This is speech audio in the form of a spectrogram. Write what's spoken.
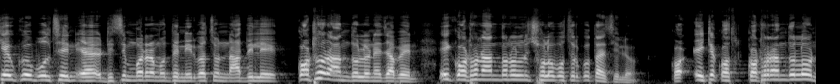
কেউ কেউ বলছেন ডিসেম্বরের মধ্যে নির্বাচন না দিলে কঠোর আন্দোলনে যাবেন। এই কঠোর আন্দোলন ষোলো বছর কোথায় ছিল? এইটা কঠোর আন্দোলন?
